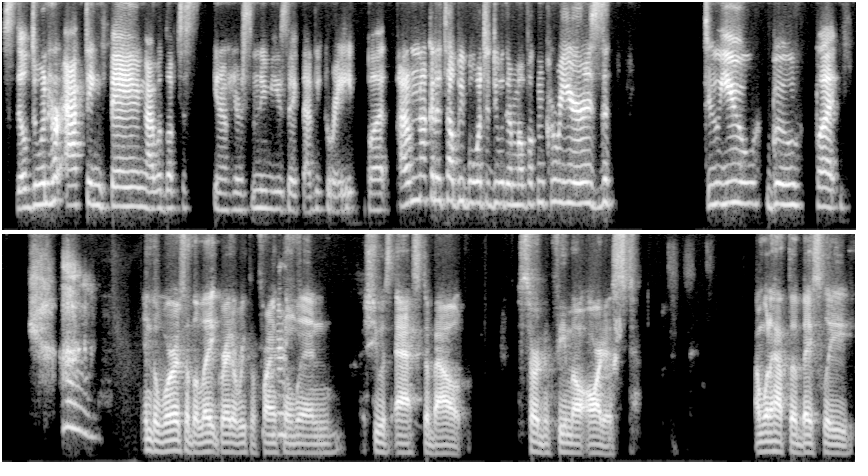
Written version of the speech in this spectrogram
still doing her acting thing. I would love to you know hear some new music. That'd be great. But I'm not gonna tell people what to do with their motherfucking careers. Do you, boo? But In the words of the late great Aretha Franklin, mm. when she was asked about certain female artists, I'm gonna have to basically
